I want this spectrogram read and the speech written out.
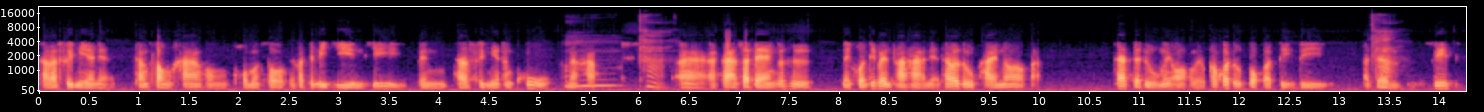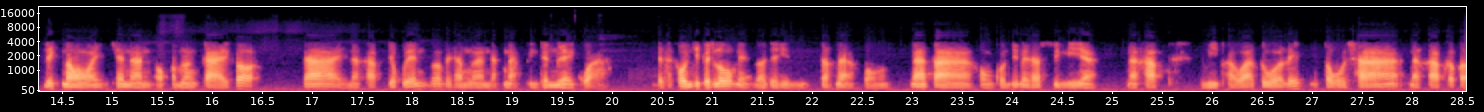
ทาลัสซีเมียเนี่ยทั้งสองข้างของโครโมโซมเนี่ยเขาจะมียีนที่เป็นทาลัสซีเมียทั้งคู่นะครับอ๋อค่ะอ่าอาการแสดงก็คือในคนที่เป็นพาหะเนี่ย ถ้าเราดูภายนอกอะแทบจะดูไม่ออกเลยเขาก็ดูปกติดี อาจจะค่ะซีดเล็กน้อย แค่นั้นออกกำลังกายก็ได้นะครับ ยกเว้นว่าไปทำงานหนักๆถึงจะเหนื่อยกว่า แต่ถ้าคนที่เป็นโรคเนี่ยเราจะเห็นลักษณะของหน้าตาของคนที่เป็นทัสซีเมียนะครับ มีภาวะตัวเล็กโตช้านะครับ แล้วก็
